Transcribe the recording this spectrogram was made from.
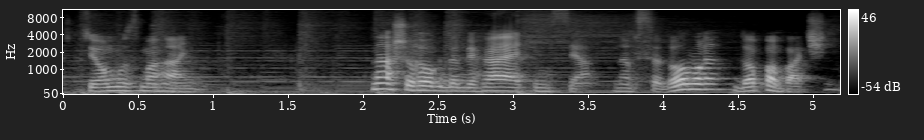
в цьому змаганні. Наш урок добігає кінця. На все добре, до побачення!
